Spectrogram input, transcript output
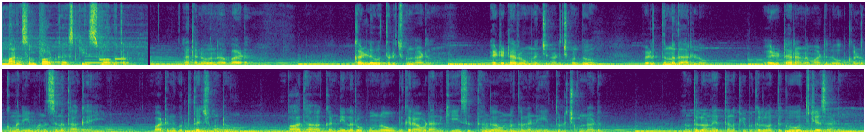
మానసం పాడ్కాస్ట్కి స్వాగతం. అతను నవ్వాడు. కళ్ళు తుడుచుకున్నాడు. ఎడిటర్ రూమ్ నుంచి నడుచుకుంటూ వెళుతున్న దారిలో ఎడిటర్ అన్న మాటలు కళ్ళుక్కుమని మనసును తాకాయి. వాటిని గుర్తు తెచ్చుకుంటూ బాధ కన్నీల రూపంలో ఉబికి రావడానికి సిద్ధంగా ఉన్న కళ్ళని తుడుచుకున్నాడు. అంతలోనే తన క్యూబికల్ వద్దకు వచ్చేశాడు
